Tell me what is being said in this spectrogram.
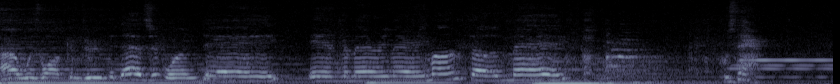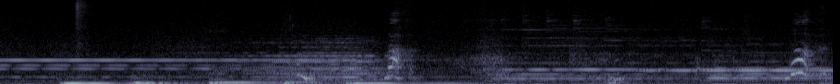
I was walking through the desert one day in the merry, merry month of May. Who's there? Hmm, Nothing. Nothing.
